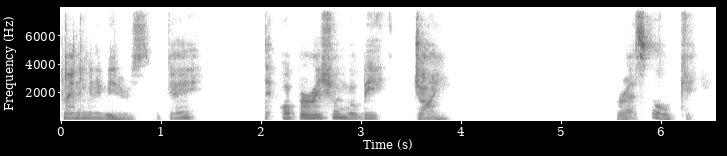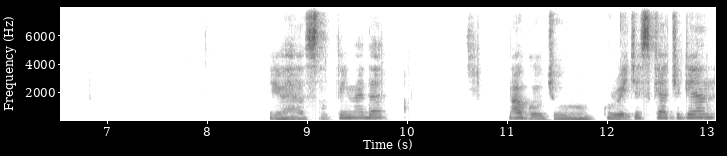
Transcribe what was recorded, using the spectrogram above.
20 millimeters okay the operation will be join press ok. You have something like that? Now go to create a sketch again.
